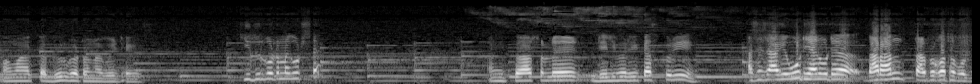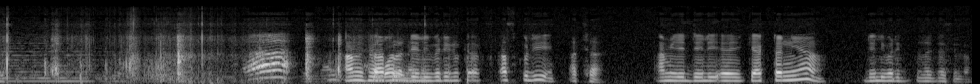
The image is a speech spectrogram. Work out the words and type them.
মামা একটা দুর্ঘটনা ঘটে গেছে। কি দুর্ঘটনা ঘটছে? আমি তো আসলে ডেলিভারির কাজ করি। আচ্ছা আচ্ছা, আগে উঠে আন উঠে দাঁড়ান তারপর কথা বলব। আমি তো আসলে ডেলিভারির কাজ করি। আচ্ছা। আমি এই ডেলি এই কেকটা নিয়ে ডেলিভারি দিতে যাইতেছিলাম।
